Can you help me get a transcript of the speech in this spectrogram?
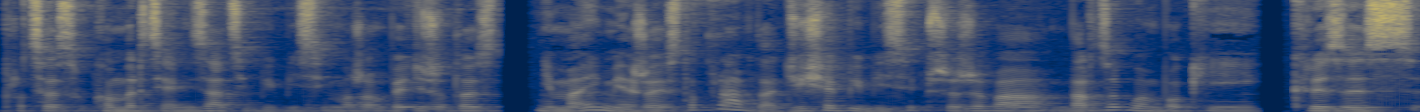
procesu komercjalizacji BBC, możemy powiedzieć, że to jest nie małej mierze jest to prawda. Dzisiaj BBC przeżywa bardzo głęboki kryzys,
